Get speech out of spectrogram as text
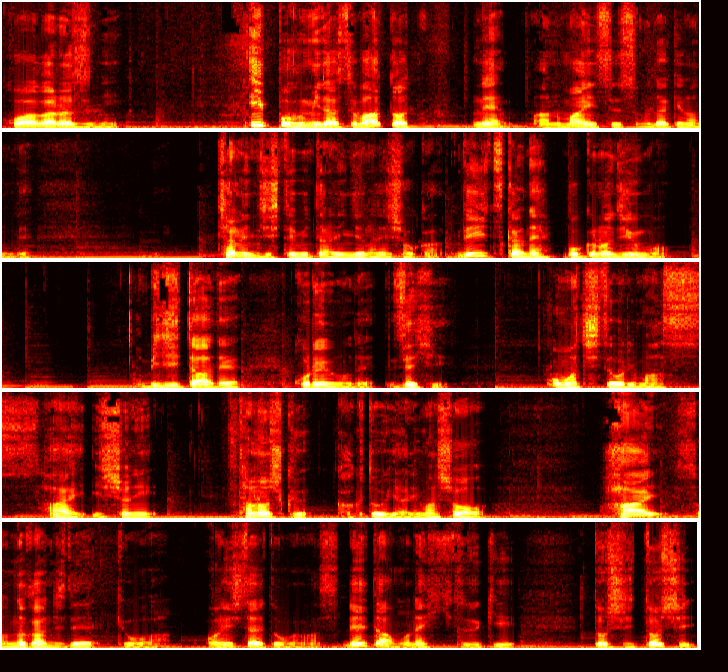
怖がらずに一歩踏み出せばあとはねあの前に進むだけなんでチャレンジしてみたらいいんじゃないでしょうか。でいつかね僕のジムもビジターで来れるので是非お待ちしております。はい一緒に楽しく格闘技やりましょう。はいそんな感じで今日は終わりにしたいと思います。レーターもね引き続きどしどし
